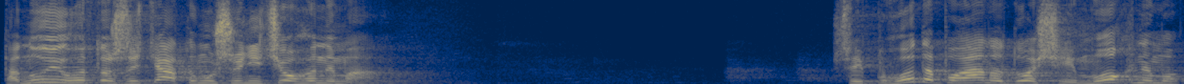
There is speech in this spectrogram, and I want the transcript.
Та ну його то життя, тому що нічого нема. Ще й погода погано, дощ, і мокнемо.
